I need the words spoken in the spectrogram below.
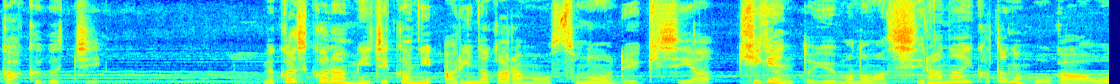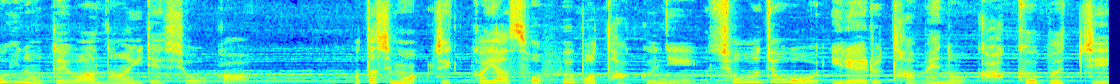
額縁昔から身近にありながらもその歴史や起源というものは知らない方の方が多いのではないでしょうか。私も実家や祖父母宅に症状を入れるための額縁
